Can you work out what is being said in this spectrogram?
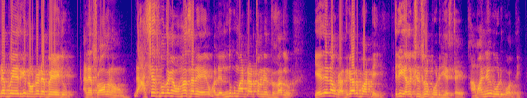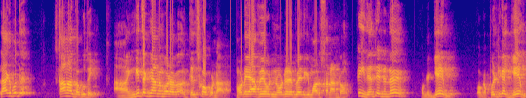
డెబ్బై ఐదుకి నూట డెబ్బై ఐదు అనే స్లోగనం అంటే హాస్యాస్పదంగా ఉన్నా సరే వాళ్ళు ఎందుకు మాట్లాడుతున్నారు ఇంతసార్లు? ఏదైనా ఒక అధికార పార్టీ తిరిగి ఎలక్షన్స్లో పోటీ చేస్తే సామాన్యంగా ఓడిపోద్ది. లేకపోతే స్థానాలు తగ్గుతాయి. ఆ ఇంగిత జ్ఞానం కూడా తెలుసుకోకుండా నూట యాభై ఒకటి నూట డెబ్బై ఐదుకి మారుస్తానంటాం అంటే. ఇదంతా ఏంటంటే ఒక గేమ్ ఒక పొలిటికల్ గేమ్.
